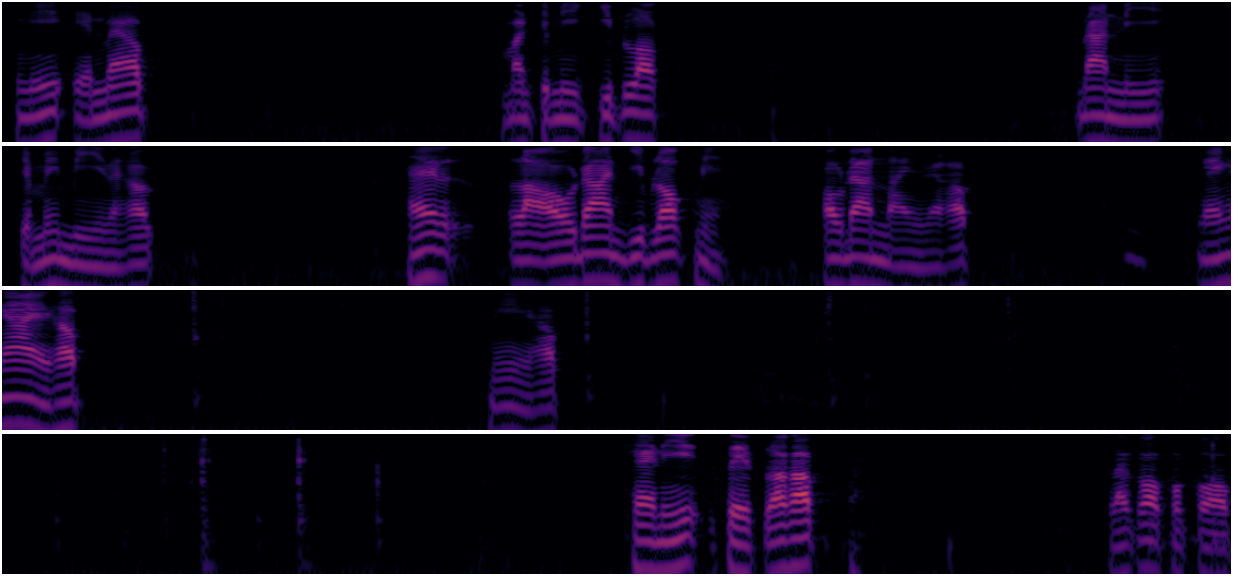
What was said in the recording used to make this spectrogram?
ตรงนี้เห็นไหมครับ มันจะมีกิฟล็อก ด้านนี้จะไม่มีนะครับ ให้เราเอาด้านกิฟล็อกเนี่ยเข้าด้านในนะครับ ง่ายๆครับ นี่ครับแค่นี้เสร็จแล้วครับ แล้วก็ประกอบ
